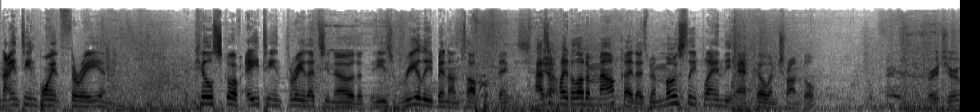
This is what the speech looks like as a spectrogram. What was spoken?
19.3, and a kill score of 18 3 lets you know that he's really been on top of things. Hasn't Yeah. played a lot of Maokai, though. He's been mostly playing the Ekko and Trundle. Very true.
